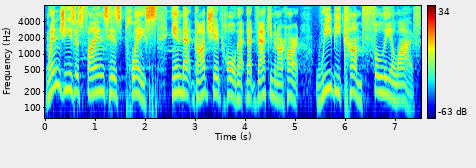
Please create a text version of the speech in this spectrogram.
When Jesus finds his place in that God shaped hole, that, that vacuum in our heart, we become fully alive.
